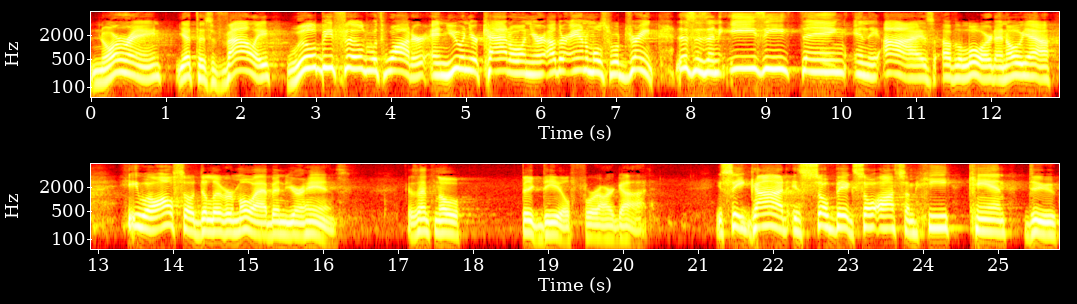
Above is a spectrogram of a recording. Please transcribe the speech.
nor rain, yet this valley will be filled with water, and you and your cattle and your other animals will drink. This is an easy thing in the eyes of the Lord, and oh, yeah, He will also deliver Moab into your hands. Because that's no big deal for our God. You see, God is so big, so awesome, He can do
